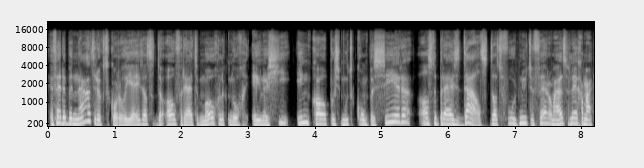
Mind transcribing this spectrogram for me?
En verder benadrukt Corollier dat de overheid mogelijk nog energieinkopers moet compenseren als de prijs daalt. Dat voert nu te ver om uit te leggen, maar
